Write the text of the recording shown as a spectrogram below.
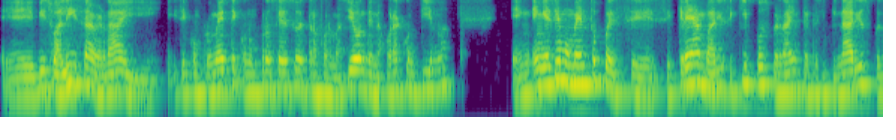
eh, visualiza, ¿verdad?, y, y, se compromete con un proceso de transformación, de mejora continua, en, ese momento, pues se crean varios equipos, ¿verdad? Interdisciplinarios, pues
